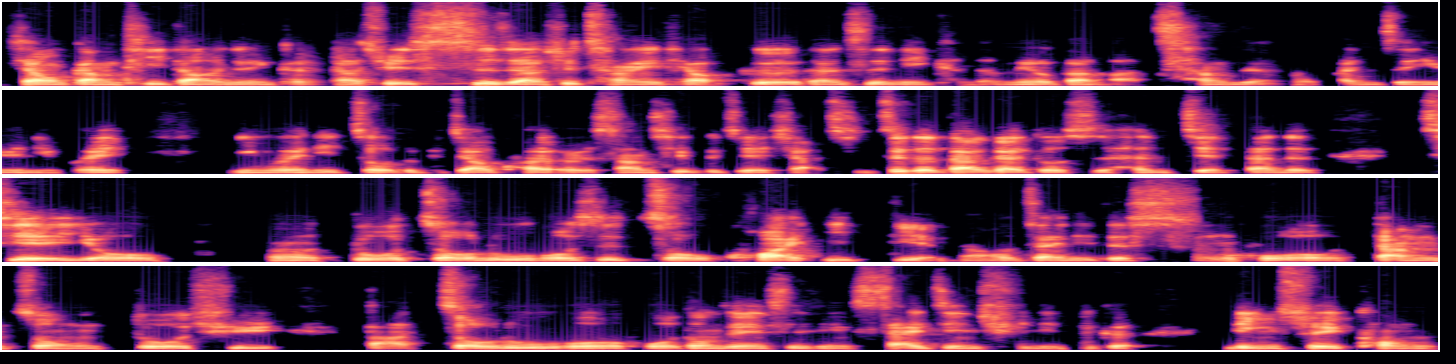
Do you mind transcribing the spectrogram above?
像我刚提到，你可能要去试着要去唱一条歌，但是你可能没有办法唱的很完整，因为你会因为你走的比较快而上气不接下气。这个大概都是很简单的，借由呃多走路或是走快一点，然后在你的生活当中多去把走路或活动这件事情塞进去你那个零碎空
